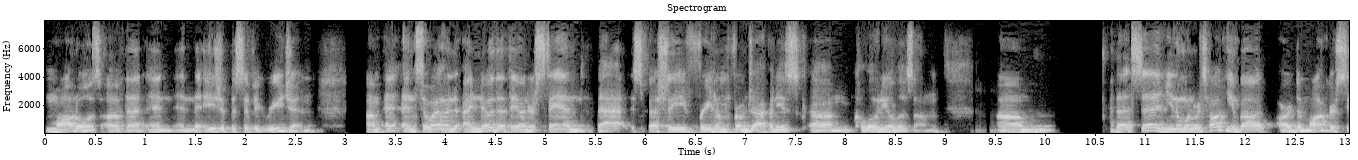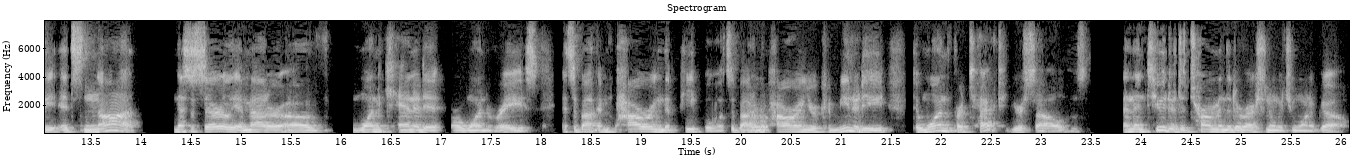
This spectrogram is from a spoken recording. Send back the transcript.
models of that in, in the Asia Pacific region. Um, and, and, so I, I know that they understand that, especially freedom from Japanese um, colonialism. Um, that said, you know, when we're talking about our democracy, it's not necessarily a matter of one candidate or one race. It's about empowering the people. It's about empowering your community to one, protect yourselves, and then two, to determine the direction in which you want to go.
